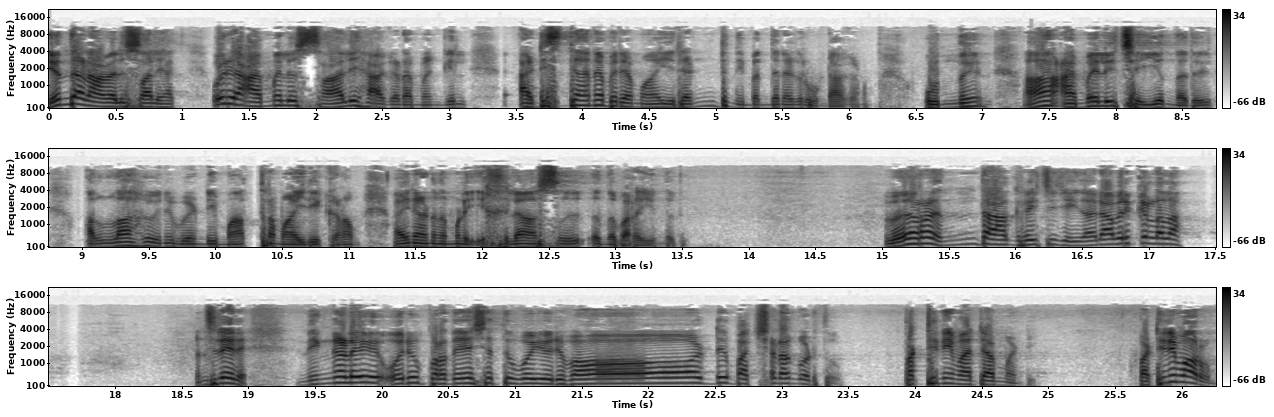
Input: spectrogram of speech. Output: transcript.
എന്താണ് അമലു സാലിഹാത്ത്? ഒരു അമലു സാലിഹാകണമെങ്കിൽ അടിസ്ഥാനപരമായി രണ്ട് നിബന്ധനകൾ ഉണ്ടാകണം. ഒന്ന് ആ അമൽ ചെയ്യുന്നത് അള്ളാഹുവിന് വേണ്ടി മാത്രമായിരിക്കണം. അതിനാണ് നമ്മൾ ഇഖ്ലാസ് എന്ന് പറയുന്നത്. വേറെ എന്താഗ്രഹിച്ച് ചെയ്താലും അവർക്കുള്ളതാ. മനസ്സിലായില്ലേ? നിങ്ങൾ ഒരു പ്രദേശത്ത് പോയി ഒരുപാട് ഭക്ഷണം കൊടുത്തു. പട്ടിണി മാറ്റാൻ വേണ്ടി. പട്ടിണി മാറും.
